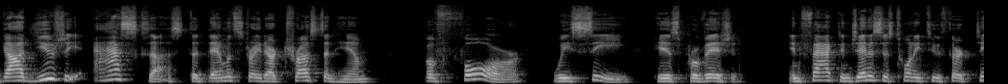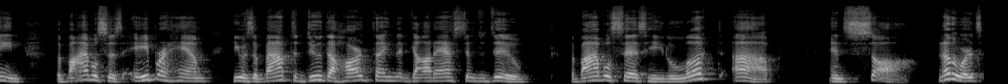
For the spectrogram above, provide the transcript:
God usually asks us to demonstrate our trust in Him before we see His provision. In fact, in Genesis 22 13, the Bible says Abraham, he was about to do the hard thing that God asked him to do. The Bible says he looked up and saw. In other words,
